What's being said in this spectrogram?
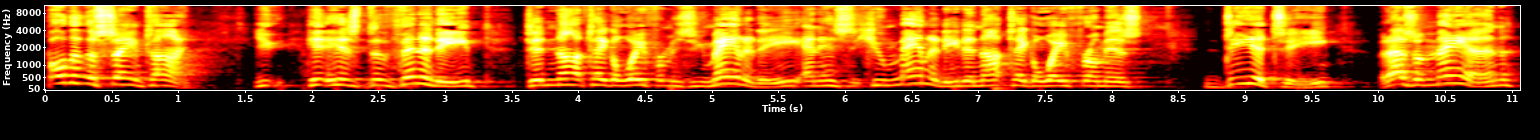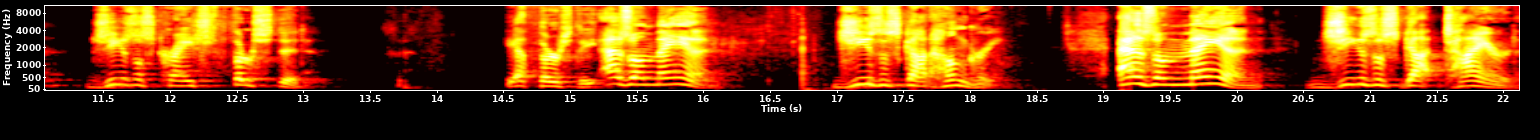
Both at the same time. You, his divinity did not take away from his humanity, and his humanity did not take away from his deity. But as a man, Jesus Christ thirsted. He got thirsty. As a man, Jesus got hungry. As a man, Jesus got tired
